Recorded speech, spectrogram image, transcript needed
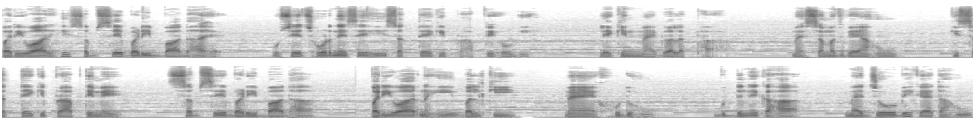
परिवार ही सबसे बड़ी बाधा है। उसे छोड़ने से ही सत्य की प्राप्ति होगी। लेकिन मैं गलत था। मैं समझ गया हूँ कि सत्य की प्राप्ति में सबसे बड़ी बाधा परिवार नहीं, बल्कि मैं खुद हूँ। बुद्ध ने कहा, मैं जो भी कहता हूँ,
